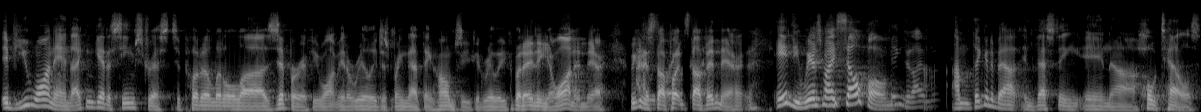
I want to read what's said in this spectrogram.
If you want, and I can get a seamstress to put a little uh, zipper if you want me to really just bring that thing home, so you could really you could put anything you want in there. We can I just start like putting that. stuff in there. Andy, where's my cell phone? Did I? I'm thinking about investing in uh, hotels,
